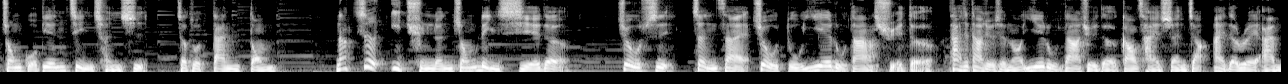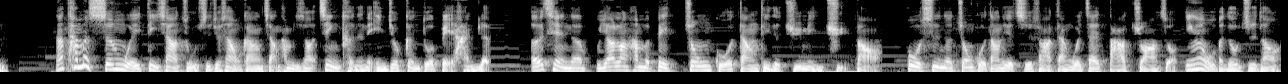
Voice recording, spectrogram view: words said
中国边境城市，叫做丹东。那这一群人中领衔的，就是正在就读耶鲁大学的，他还是大学生哦，耶鲁大学的高材生叫艾德瑞安。那他们身为地下组织，就像我刚刚讲，他们就是要尽可能的营救更多北韩人，而且呢，不要让他们被中国当地的居民举报，或是呢，中国当地的执法单位再把他抓走。因为我们都知道，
